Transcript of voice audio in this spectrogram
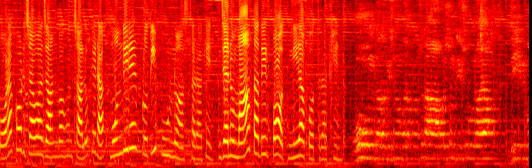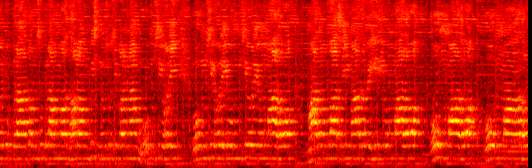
বরাকর যাওয়া যানবাহন চালকেরা মন্দিরের প্রতি পূর্ণ আস্থা রাখেন। যেন মা তাদের পথ নিরাপদ রাখেন। ওম তদ বিষ্ণু পরম সুরা বৈষ্ণবী সুরায় ধরম বিষ্ণু সুশিবর্ণাম ওম শ্রী হরি ওম শ্রী হরি ওম শ্রী হরি ওম মাধব মাধব বাসী মাধব হিরি ওম মাধব ওম মাধব ওম মাধব।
